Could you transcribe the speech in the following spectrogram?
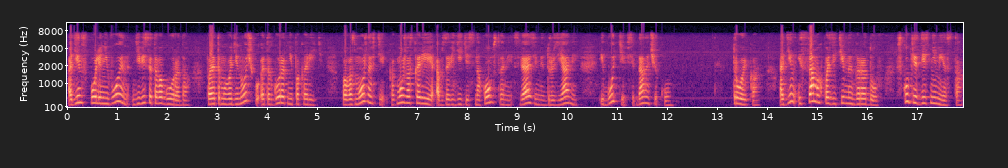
Один в поле не воин – девиз этого города, поэтому в одиночку этот город не покорить. По возможности, как можно скорее обзаведитесь знакомствами, связями, друзьями и будьте всегда на чеку. Тройка один из самых позитивных городов. Скуке здесь не место.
